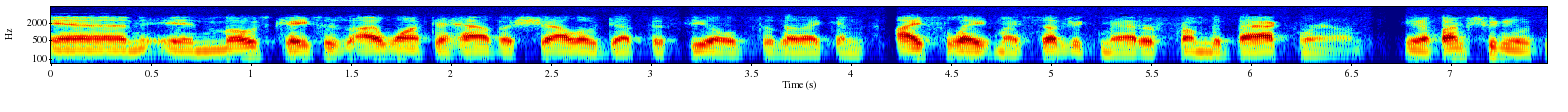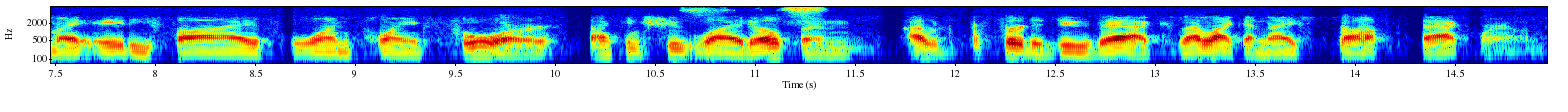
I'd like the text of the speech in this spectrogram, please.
And in most cases, I want to have a shallow depth of field so that I can isolate my subject matter from the background. You know, if I'm shooting with my 85 1.4, I can shoot wide open. I would prefer to do that because I like a nice soft background.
